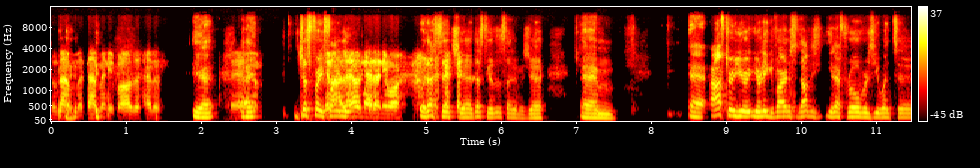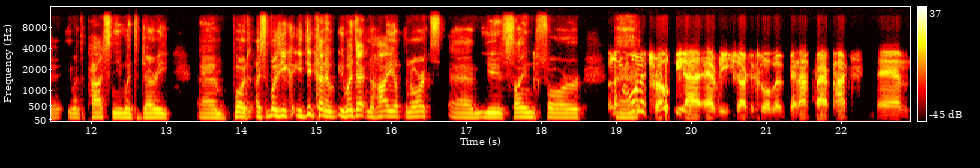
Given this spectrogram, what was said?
from that that many balls I've had. Yeah. Uh, Um, just very you're not finally. allowed head anymore. Well, that's it. Yeah, that's the other side of it. Yeah. Um, uh, after your, your League of Ireland, so obviously you left Rovers, you went to you went to Pats and you went to Derry. Um, but I suppose you you did kind of you went out in a high up the north. Um, you signed for Well, I've uh, won a trophy at every sort of club I've been at, bar Pats. Um,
